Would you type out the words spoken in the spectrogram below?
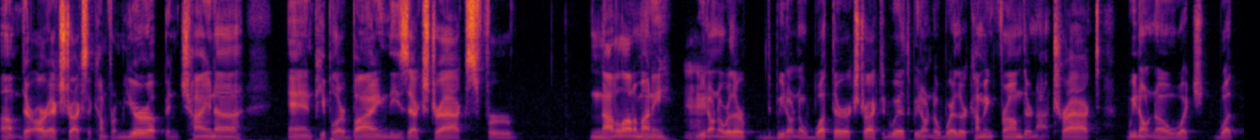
um, there are extracts that come from Europe and China, and people are buying these extracts for not a lot of money. We mm-hmm. don't know where they're we don't know what they're extracted with. We don't know where they're coming from. They're not tracked. We don't know what what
